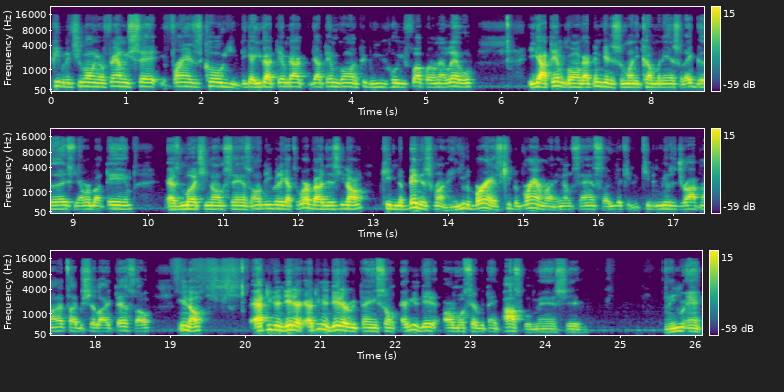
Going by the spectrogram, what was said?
people that you own your family said your friends is cool. You, you got you got them got, got them going. The people you, who you fuck with on that level you got them going, got them getting some money coming in, so they good. So you don't worry about them as much, you know what I'm saying? So all you really got to worry about is, you know, keeping the business running. You the brands, keep the brand running, you know what I'm saying? So you gotta keep, keep the music dropping, all that type of shit like that. So, you know, after you did it, after you did everything, so after you did almost everything possible, man, shit. And you and,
